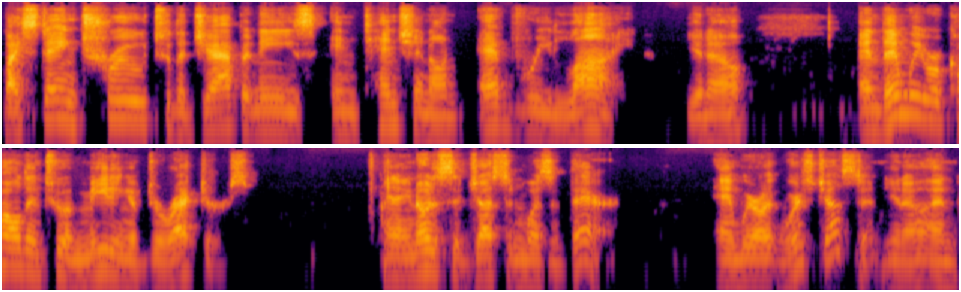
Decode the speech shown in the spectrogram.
by staying true to the Japanese intention on every line, you know. And then we were called into a meeting of directors, and I noticed that Justin wasn't there, and we were like, "Where's Justin?" You know, and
